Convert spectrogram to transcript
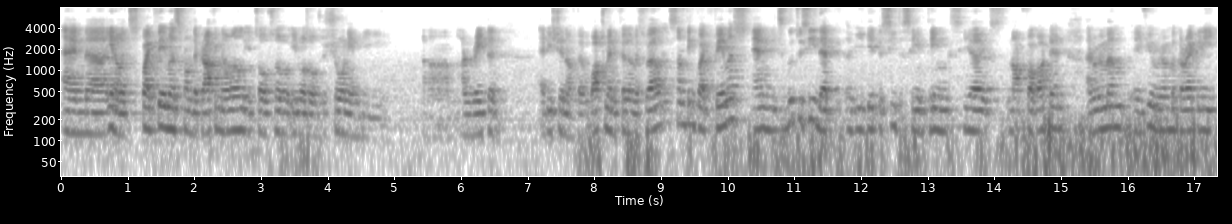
and uh, you know it's quite famous from the graphic novel. It's also it was also shown in the um, unrated edition of the Watchmen film as well. It's something quite famous, and it's good to see that we get to see the same things here. It's not forgotten. And remember, if you remember correctly,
